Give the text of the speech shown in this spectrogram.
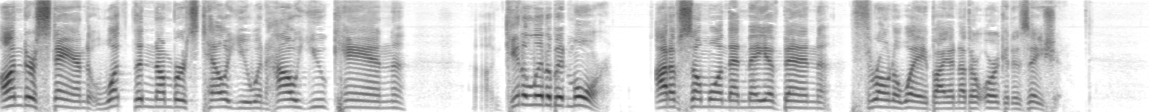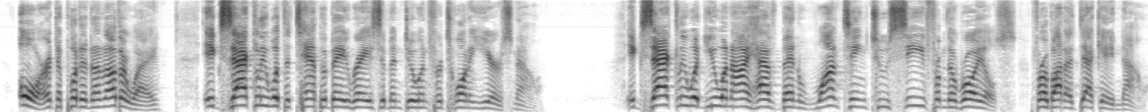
Understand what the numbers tell you and how you can uh, get a little bit more out of someone that may have been thrown away by another organization. Or, to put it another way, exactly what the Tampa Bay Rays have been doing for 20 years now. Exactly what you and I have been wanting to see from the Royals for about a decade now.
